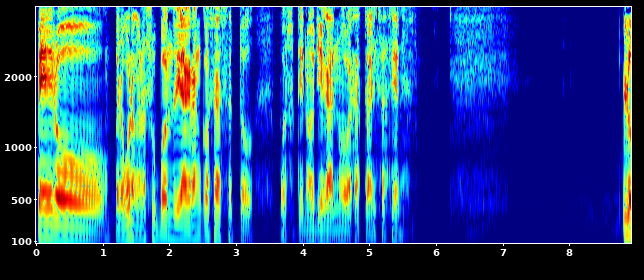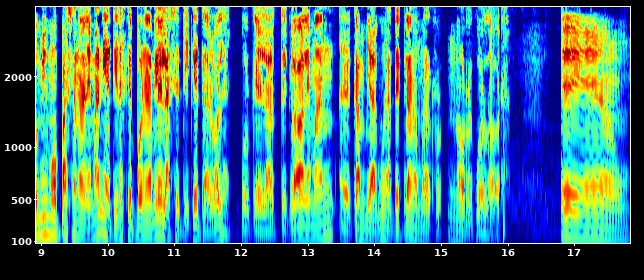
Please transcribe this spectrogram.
Pero, pero bueno, que no supondría gran cosa excepto pues que no llegan nuevas actualizaciones. Lo mismo pasa en Alemania, tienes que ponerle las etiquetas, ¿vale? Porque el teclado alemán eh, cambia alguna tecla, no, me, no recuerdo ahora. Eh,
